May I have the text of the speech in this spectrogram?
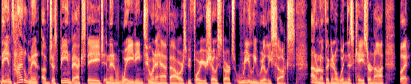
the entitlement of just being backstage and then waiting two and a half hours before your show starts really, really sucks. I don't know if they're going to win this case or not, but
